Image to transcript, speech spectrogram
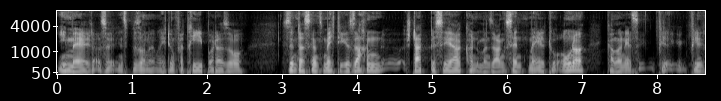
E-Mail, also insbesondere in Richtung Vertrieb oder so, sind das ganz mächtige Sachen. Statt bisher könnte man sagen, send mail to owner, kann man jetzt viel, viel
